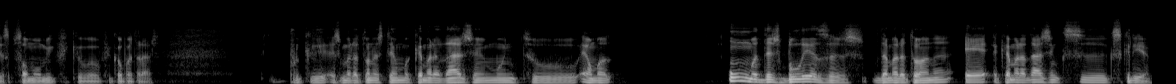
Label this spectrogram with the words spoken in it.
esse pessoal, meu amigo, ficou, ficou para trás. Porque as maratonas têm uma camaradagem muito. É uma, uma das belezas da maratona é a camaradagem que se, que se cria.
